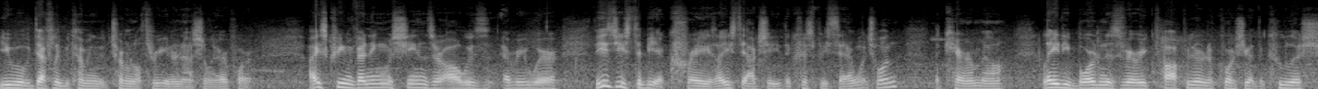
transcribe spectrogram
you will definitely be coming to Terminal 3 International Airport. Ice cream vending machines are always everywhere. These used to be a craze. I used to actually eat the crispy sandwich one, the caramel. Lady Borden is very popular, and of course you got the Coolish.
